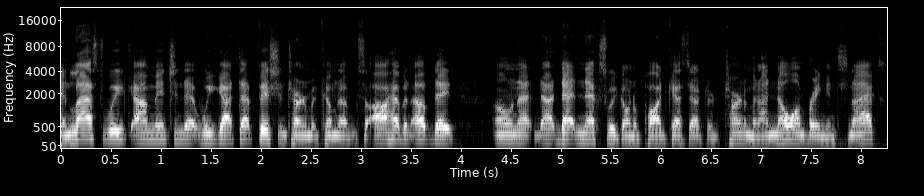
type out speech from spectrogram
And last week I mentioned that we got that fishing tournament coming up. So I'll have an update on that, that, that next week on the podcast after the tournament. I know I'm bringing snacks.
